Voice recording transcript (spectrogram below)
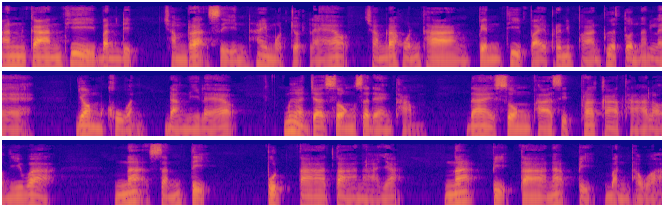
อันการที่บัณฑิต ชำระศีลให้หมดจดแล้วชำระหนทางเป็นที่ไปพระนิพพานเพื่อตนนั่นแล ย่อมควรดังนี้แล้ว เมื่อจะทรงแสดงธรรม ได้ทรงภาสิทธิพระคาถาเหล่านี้ว่า ณสันติ ปุตตาตานายะ ณปิตานปิบันทวา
